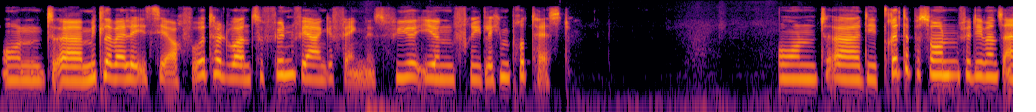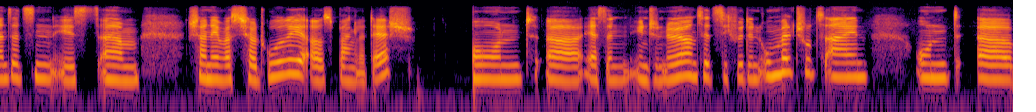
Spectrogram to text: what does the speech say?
Und äh, mittlerweile ist sie auch verurteilt worden zu fünf Jahren Gefängnis für ihren friedlichen Protest. Und äh, die dritte Person, für die wir uns einsetzen, ist ähm, Shanevas Chaudhuri aus Bangladesch. Und äh, er ist ein Ingenieur und setzt sich für den Umweltschutz ein. Und äh,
